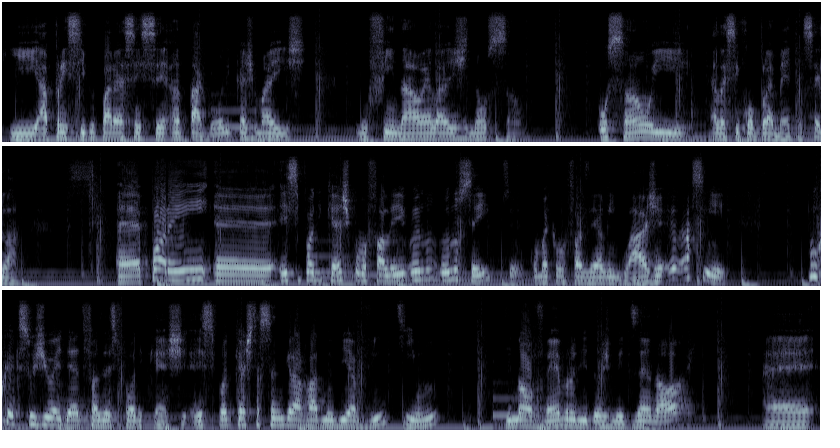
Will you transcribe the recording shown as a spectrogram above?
que a princípio parecem ser antagônicas, mas no final elas não são. Ou são e elas se complementam, sei lá. É, porém, é, esse podcast, como eu falei, eu não, eu não sei como é que eu vou fazer a linguagem. Eu, assim, por que, que surgiu a ideia de fazer esse podcast? Esse podcast está sendo gravado no dia 21 de novembro de 2019. É,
